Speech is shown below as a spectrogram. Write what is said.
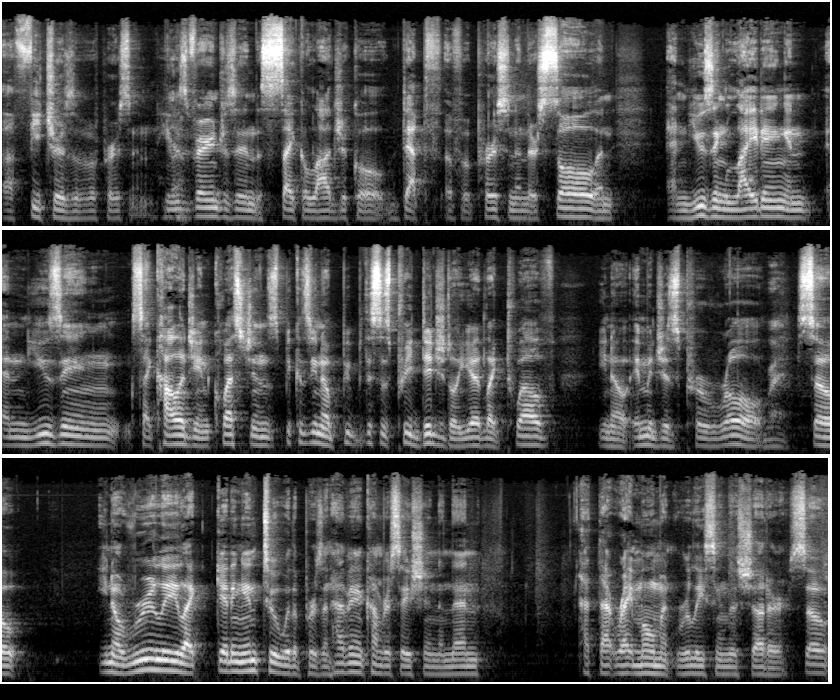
uh, features of a person. He was very interested in the psychological depth of a person and their soul and and using lighting and and using psychology and questions because you know this is pre-digital. You had like 12 you know images per roll. Right. So you know really like getting into it with a person, having a conversation and then at that right moment releasing the shutter. So,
